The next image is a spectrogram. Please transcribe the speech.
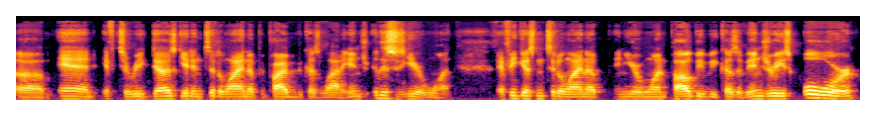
Um, and if Tariq does get into the lineup, it probably because a lot of injury. This is year one. If he gets into the lineup in year one, probably because of injuries, or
